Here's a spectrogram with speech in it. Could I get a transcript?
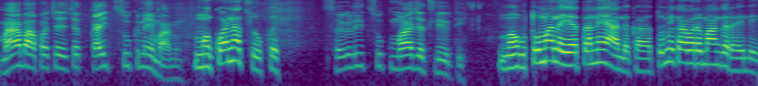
माझ्या बापाच्या ह्याच्यात काहीच चूक नाही मामी. मग कोणाच चूक आहे? सगळी चूक माझ्यातली होती. मग तुम्हाला येता नाही आलं का? तुम्ही का बरं मागं राहिले?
